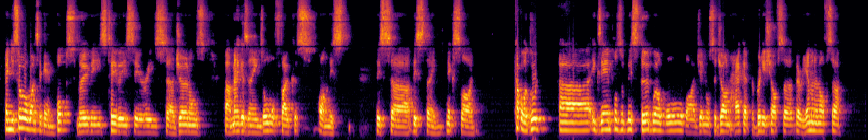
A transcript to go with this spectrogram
And you saw once again books, movies, TV series, uh, journals, uh, magazines all focus on this this uh, this theme. Next slide. A couple of good examples of this: Third World War by General Sir John Hackett, a British officer, very eminent officer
